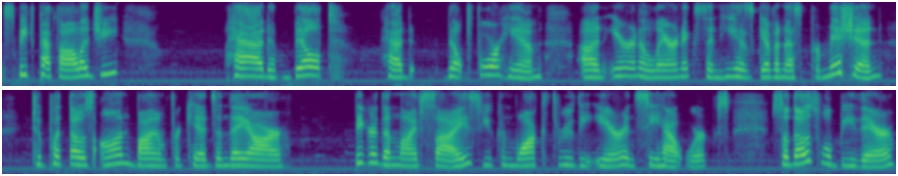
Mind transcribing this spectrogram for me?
speech pathology had built had built for him an ear and a larynx, and he has given us permission to put those on Biome for Kids, and they are bigger than life size. You can walk through the ear and see how it works. So those will be there.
